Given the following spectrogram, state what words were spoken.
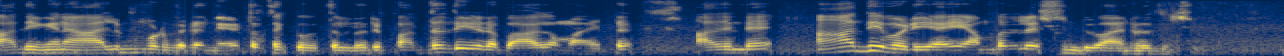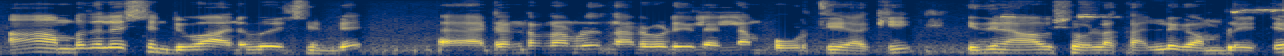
അതിങ്ങനെ ആലുംമൂട് വരെ നീട്ടത്തക്ക വിധത്തിലുള്ള ഒരു പദ്ധതിയുടെ ഭാഗമായിട്ട് അതിന്റെ ആദ്യപടിയായി അമ്പത് ലക്ഷം രൂപ അനുവദിച്ചു. ആ അമ്പത് ലക്ഷം രൂപ അനുവദിച്ചതിന്റെ ടെൻഡർ നടപടി- നടപടികളെല്ലാം പൂർത്തിയാക്കി. ഇതിനാവശ്യമുള്ള കല്ല് കംപ്ലീറ്റ്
